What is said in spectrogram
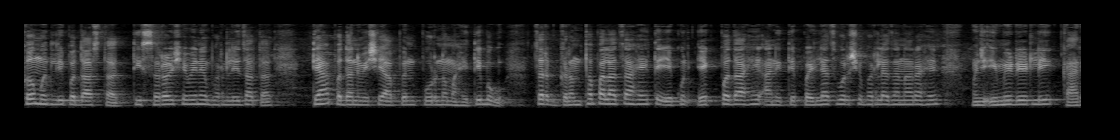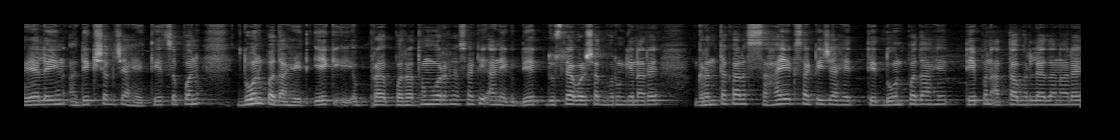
क मधली पदं असतात ती सरळ सेवेने भरली जातात. त्या पदांविषयी आपण पूर्ण माहिती बघू. तर ग्रंथपालाचं आहे ते एकूण एक पद आहे आणि ते पहिल्याच वर्षी भरल्या जाणार आहे. म्हणजे इमिडिएटली कार्यालयीन अधीक्षक जे आहे त्याचं पण दोन पद आहेत. एक प्र प्रथम वर्षासाठी आणि एक दुसऱ्या वर्षात भरून घेणार आहे. ग्रंथकार सहाय्यकसाठी जे आहेत ते दोन पद आहेत. ते पण आत्ता भरल्या जाणार आहे.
